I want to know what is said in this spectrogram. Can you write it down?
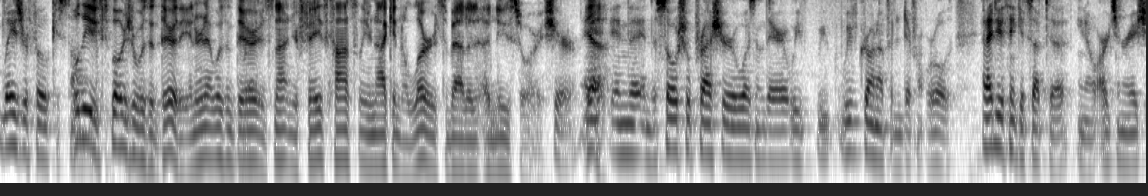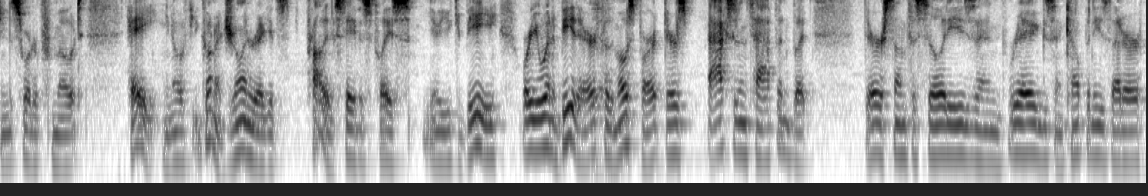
laser focused on. Well, the exposure wasn't there. The internet wasn't there. It's not in your face constantly. You're not getting alerts about a, a news story. Sure. Yeah. And, and the and the social pressure wasn't there. We've, we've we've grown up in a different world, and I do think it's up to you know our generation to sort of promote. Hey, you know, if you go on a drilling rig, it's probably the safest place you know you could be, or you wouldn't be there for the most part. There's accidents happen, but there are some facilities and rigs and companies that are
